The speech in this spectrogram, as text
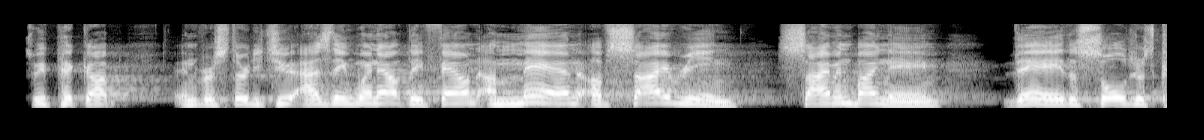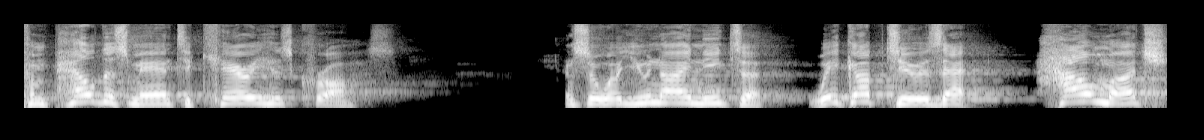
So we pick up in verse 32, as they went out, they found a man of Cyrene, Simon by name. They, the soldiers, compelled this man to carry his cross. And so what you and I need to wake up to is that how much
